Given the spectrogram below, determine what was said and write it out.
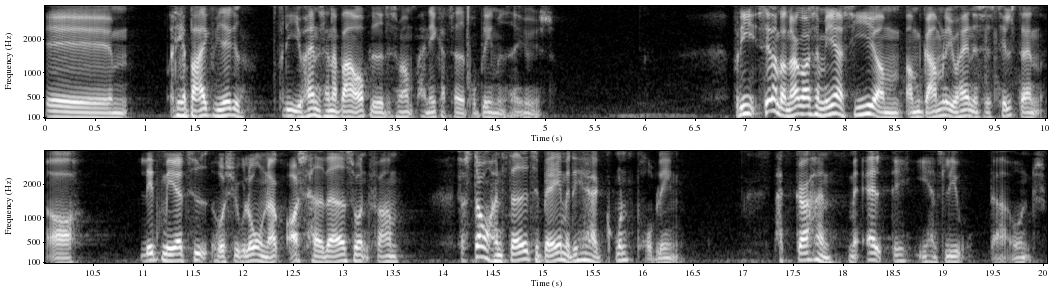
Øhm, og det har bare ikke virket, fordi Johannes han har bare oplevet det, som om han ikke har taget problemet seriøst. Fordi selvom der nok også er mere at sige om, om gamle Johannes' tilstand, og lidt mere tid hos psykologen nok også havde været sundt for ham, så står han stadig tilbage med det her grundproblem. Hvad gør han med alt det i hans liv, der er ondt?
